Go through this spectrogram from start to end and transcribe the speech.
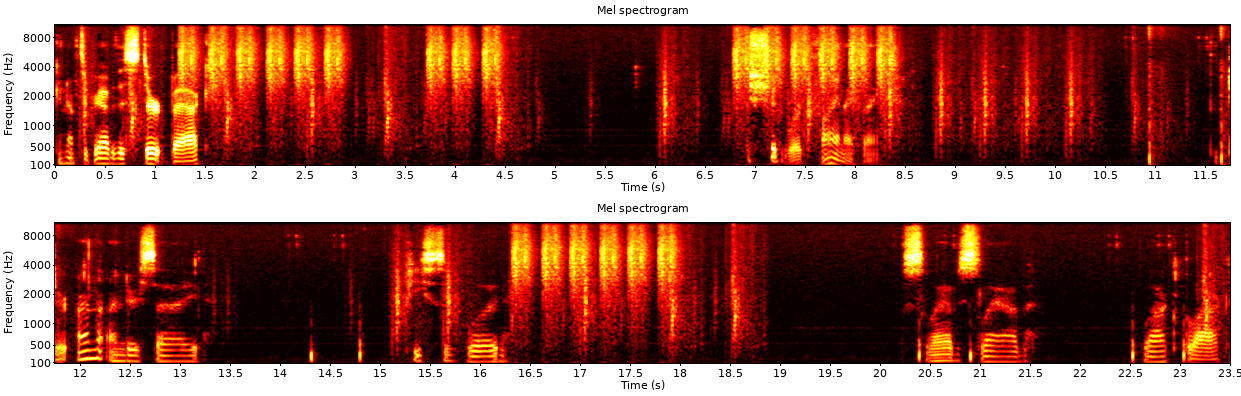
gonna have to grab this dirt back. Should work fine, I think. The dirt on the underside. Pieces of wood. Slab, slab. Block, block.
